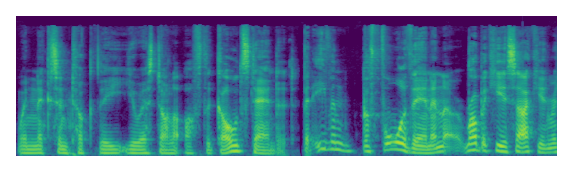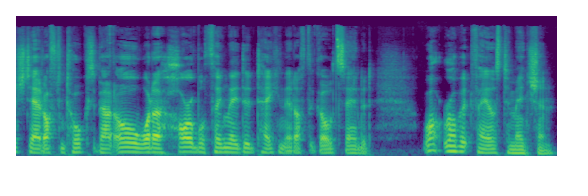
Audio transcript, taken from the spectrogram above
when Nixon took the US dollar off the gold standard. But even before then, and Robert Kiyosaki and Rich Dad often talks about, oh, what a horrible thing they did taking that off the gold standard. What Robert fails to mention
